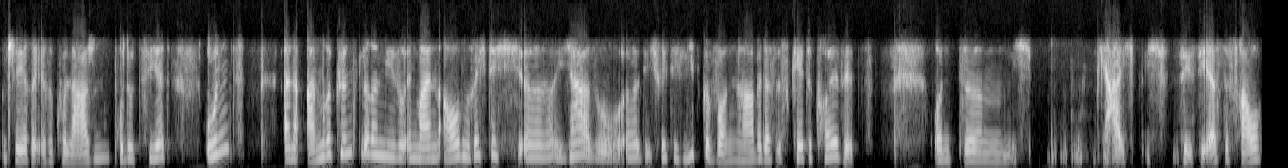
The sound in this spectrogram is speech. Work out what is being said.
und Schere ihre Collagen produziert. Und eine andere Künstlerin, die so in meinen Augen richtig, äh, ja, so, äh, die ich richtig lieb gewonnen habe, das ist Käthe Kollwitz. Und ähm, ich, ja, ich, ich, sie ist die erste Frau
